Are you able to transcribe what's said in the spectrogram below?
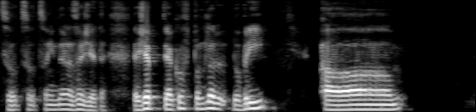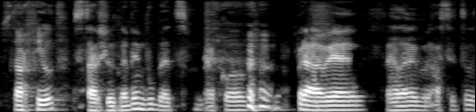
co, co, co jinde nezažijete. Takže jako v tomhle dobrý, a Starfield? Starfield nevím vůbec. Jako právě, hele, asi to,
